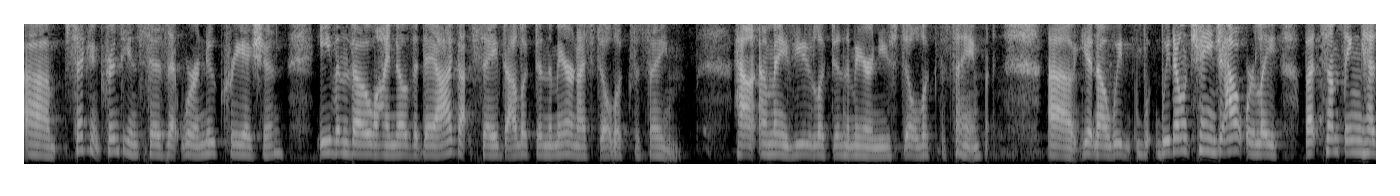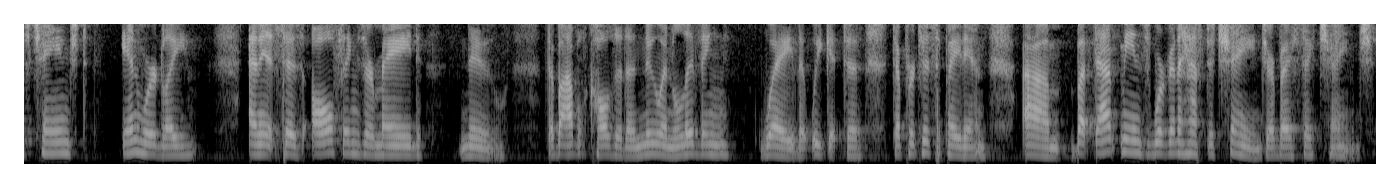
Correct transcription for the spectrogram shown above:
Um, Second Corinthians says that we're a new creation. Even though I know the day I got saved, I looked in the mirror and I still look the same. How, how, many of you looked in the mirror and you still look the same? Uh, you know, we we don't change outwardly, but something has changed inwardly, and it says all things are made new. The Bible calls it a new and living way that we get to to participate in. Um, but that means we're going to have to change. Everybody say change,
